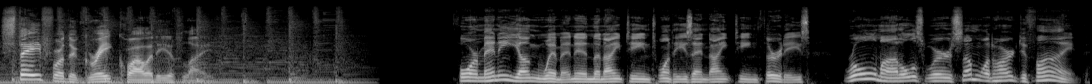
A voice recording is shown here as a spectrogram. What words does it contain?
stay for the great quality of life. For many young women in the 1920s and 1930s, role models were somewhat hard to find.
